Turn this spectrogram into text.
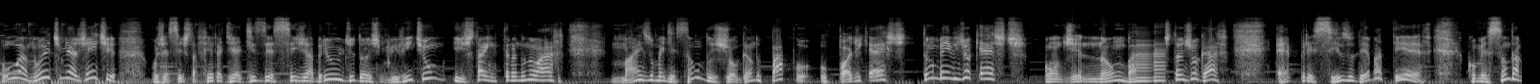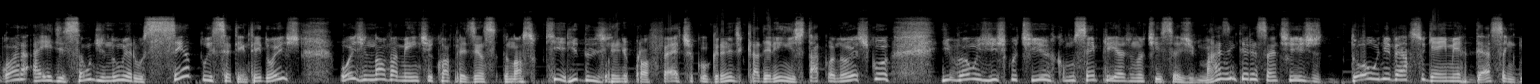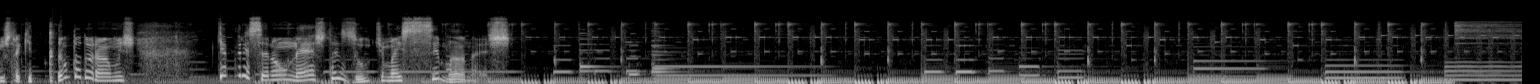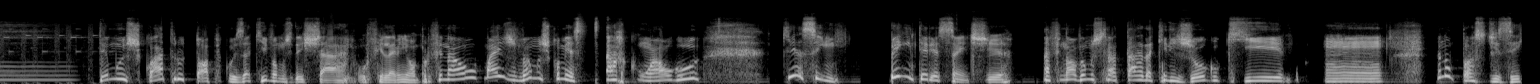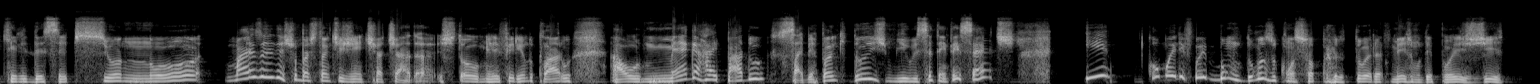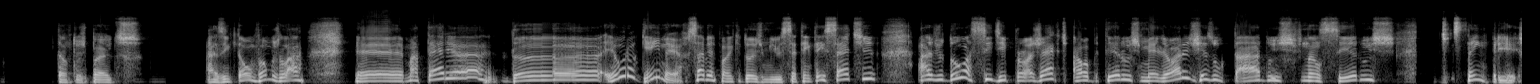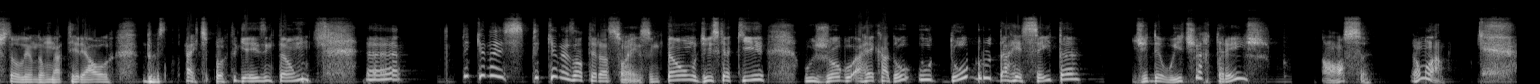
Boa noite, minha gente! Hoje é sexta-feira, dia 16 de abril de 2021 e está entrando no ar mais uma edição do Jogando Papo, o podcast, também videocast, onde não basta jogar, é preciso debater. Começando agora a edição de número 172, hoje novamente com a presença do nosso querido gênio profético, o grande Cadeirinho, está conosco e vamos discutir, como sempre, as notícias mais interessantes do universo gamer, dessa indústria que tanto adoramos, que apareceram nestas últimas semanas. Temos quatro tópicos aqui, vamos deixar o filé mignon para o final, mas vamos começar com algo que, assim, bem interessante. Afinal, vamos tratar daquele jogo que. Hum, eu não posso dizer que ele decepcionou mas ele deixou bastante gente chateada. Estou me referindo, claro, ao mega hypado Cyberpunk 2077. E como ele foi bondoso com a sua produtora, mesmo depois de tantos bugs mas então vamos lá. É, matéria da Eurogamer. Cyberpunk 2077 ajudou a CD Projekt a obter os melhores resultados financeiros sempre. Estou lendo um material do site português, então. É, pequenas, pequenas alterações. Então, diz que aqui o jogo arrecadou o dobro da receita de The Witcher 3. Nossa, vamos lá.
